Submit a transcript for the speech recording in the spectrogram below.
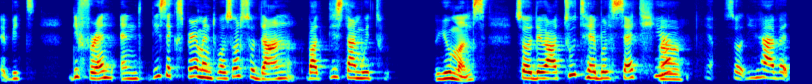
a bit different. And this experiment was also done, but this time with humans. So there are two tables set here. Uh. Yeah. So you have a,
